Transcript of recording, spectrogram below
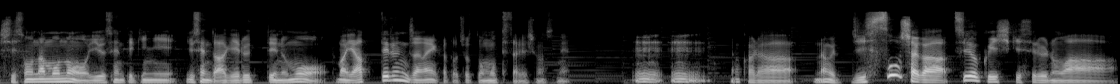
しそうなものを優先的に優先度上げるっていうのも、まあ、やってるんじゃないかとちょっと思ってたりしますね。うんうん。だから、なんか実装者が強く意識するのは、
